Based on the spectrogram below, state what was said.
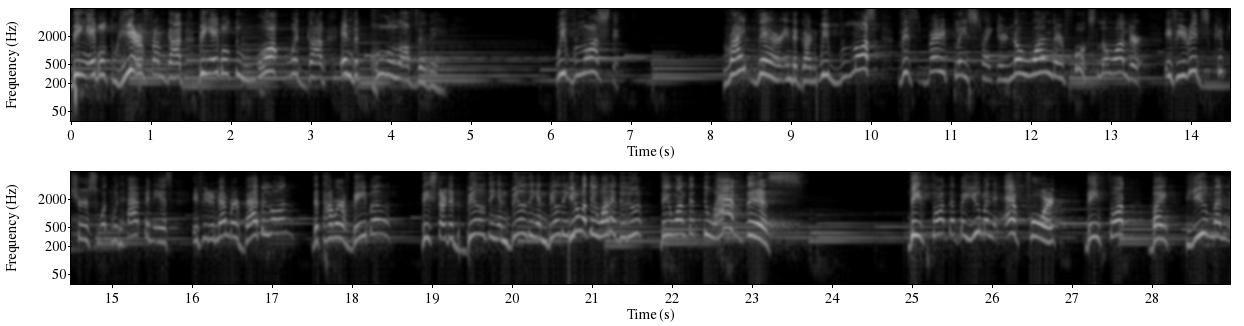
being able to hear from God, being able to walk with God in the cool of the day. We've lost it. Right there in the garden. We've lost this very place right there. No wonder, folks, no wonder. If you read scriptures, what would happen is, if you remember Babylon, the Tower of Babel, they started building and building and building. You know what they wanted to do? They wanted to have this. They thought that by human effort, they thought by human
